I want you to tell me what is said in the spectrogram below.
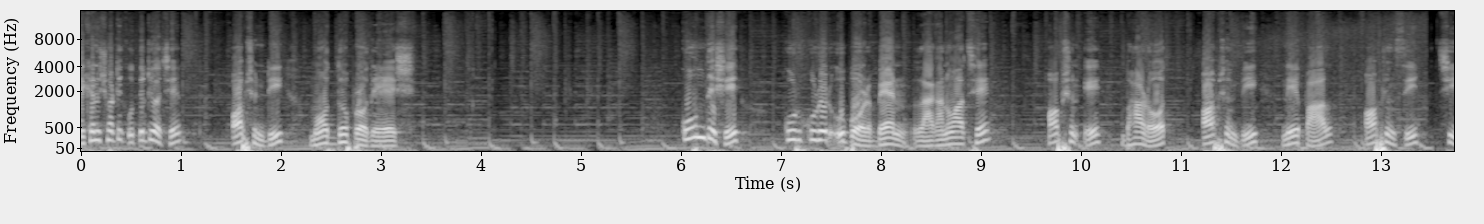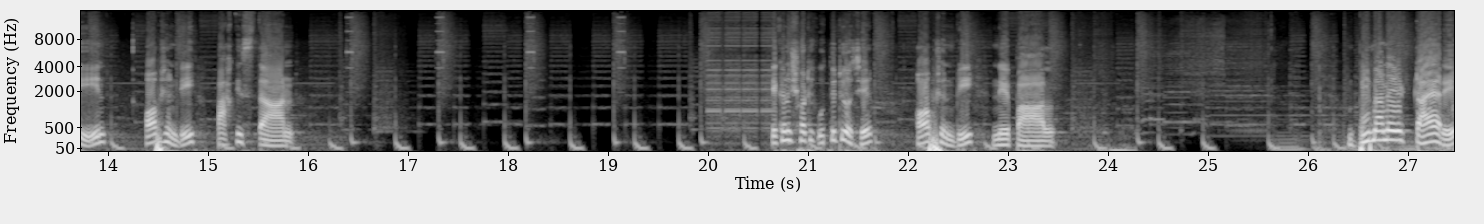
এখানে সঠিক উত্তরটি হচ্ছে অপশন ডি মধ্যপ্রদেশ। কোন দেশে কুরকুরের উপর ব্যান লাগানো আছে? Option A Bharat, option B Nepal, option C চীন, অপশন ডি পাকিস্তান। এখানে সঠিক উত্তরটি হচ্ছে অপশন বি, নেপাল। বিমানের টায়ারে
